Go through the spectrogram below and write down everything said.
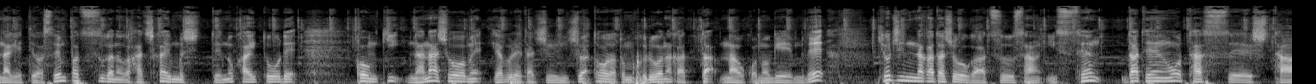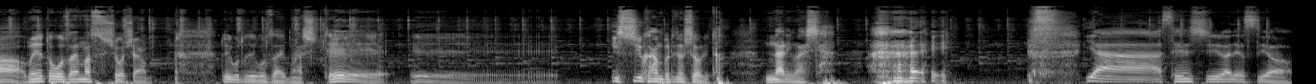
投げては先発菅野が8回無失点の回答で、今季7勝目、敗れた中日は投打とも振るわなかった。なおこのゲームで、巨人中田翔が通算1000打点を達成した。おめでとうございます、翔ちゃん。ということでございまして、えー、1週間ぶりの勝利となりました。はい。いやー、先週はですよ、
